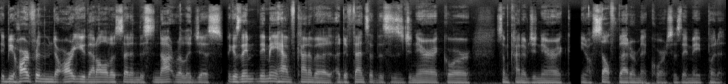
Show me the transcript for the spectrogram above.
it'd be hard for them to argue that all of a sudden this is not religious because they, they may have kind of a, a defense that this is generic or some kind of generic you know self-betterment course as they may put it.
